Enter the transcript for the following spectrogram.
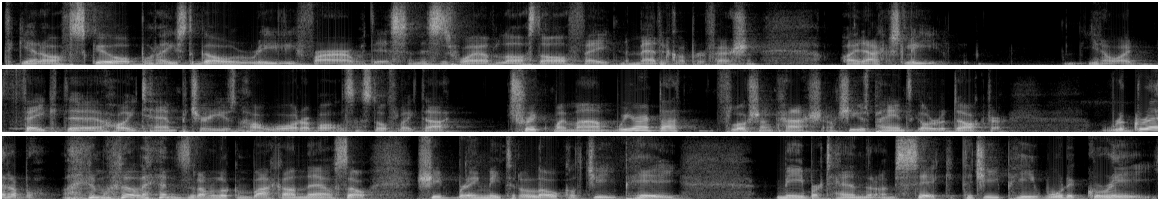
to get off school, but I used to go really far with this, and this is why I've lost all faith in the medical profession. I'd actually, you know, I'd fake the high temperature using hot water bottles and stuff like that. Trick my mum. We weren't that flush on cash, and she was paying to go to the doctor regrettable in my lens that I'm looking back on now. So she'd bring me to the local GP me pretend that I'm sick, the GP would agree.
